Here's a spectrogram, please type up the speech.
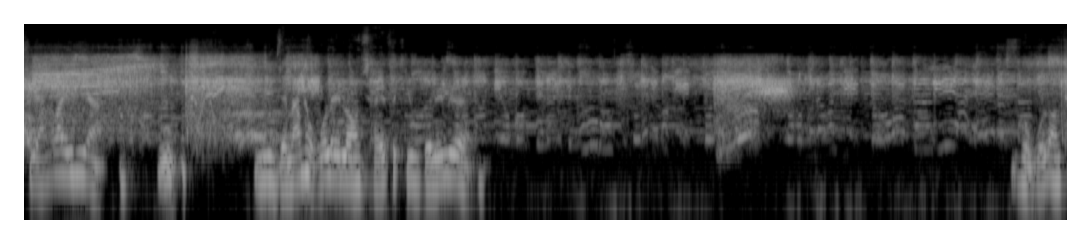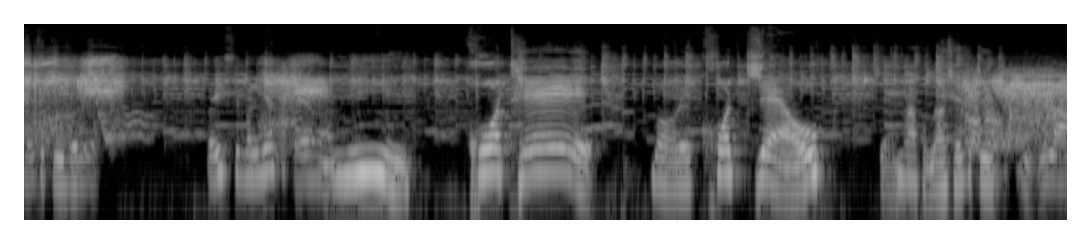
เสียงอะไรเนี่ย นี่จากนั้นผมก็เลยลองใช้สกิลไปเรื่อยๆ ผมก็ลองใช้สกิลไปเรื่อยเฮ้ยสิมันเรียกแกนะนี่โคตรเท่บอกเลยโคตรแจ๋วแจ๋วมากผมลองใช้สกิลหยุดเวลา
